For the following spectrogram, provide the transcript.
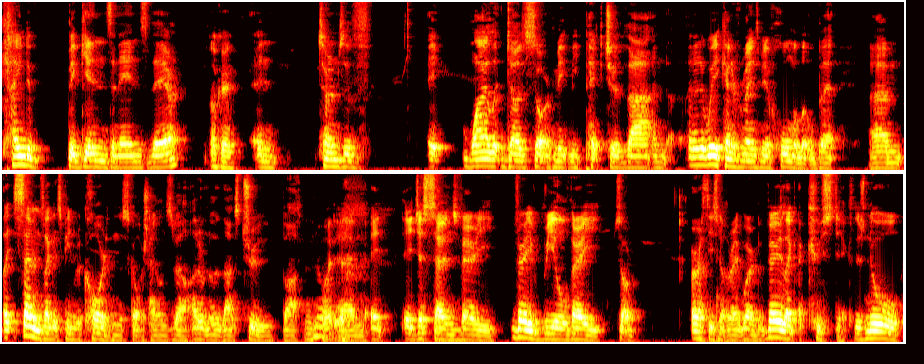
kind of begins and ends there Okay. in terms of it. While it does sort of make me picture that, and, and in a way, kind of reminds me of home a little bit. Um, it sounds like it's been recorded in the Scottish Highlands as well. I don't know that that's true, but No idea. um, it it just sounds very very real, very sort of earthy is not the right word, but very like acoustic. There's no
